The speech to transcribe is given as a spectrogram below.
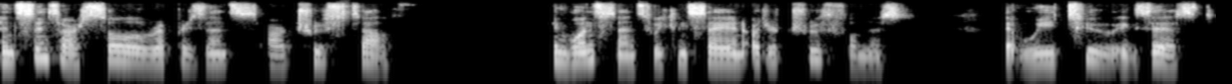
And since our soul represents our true self, in one sense, we can say in utter truthfulness that we too exist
